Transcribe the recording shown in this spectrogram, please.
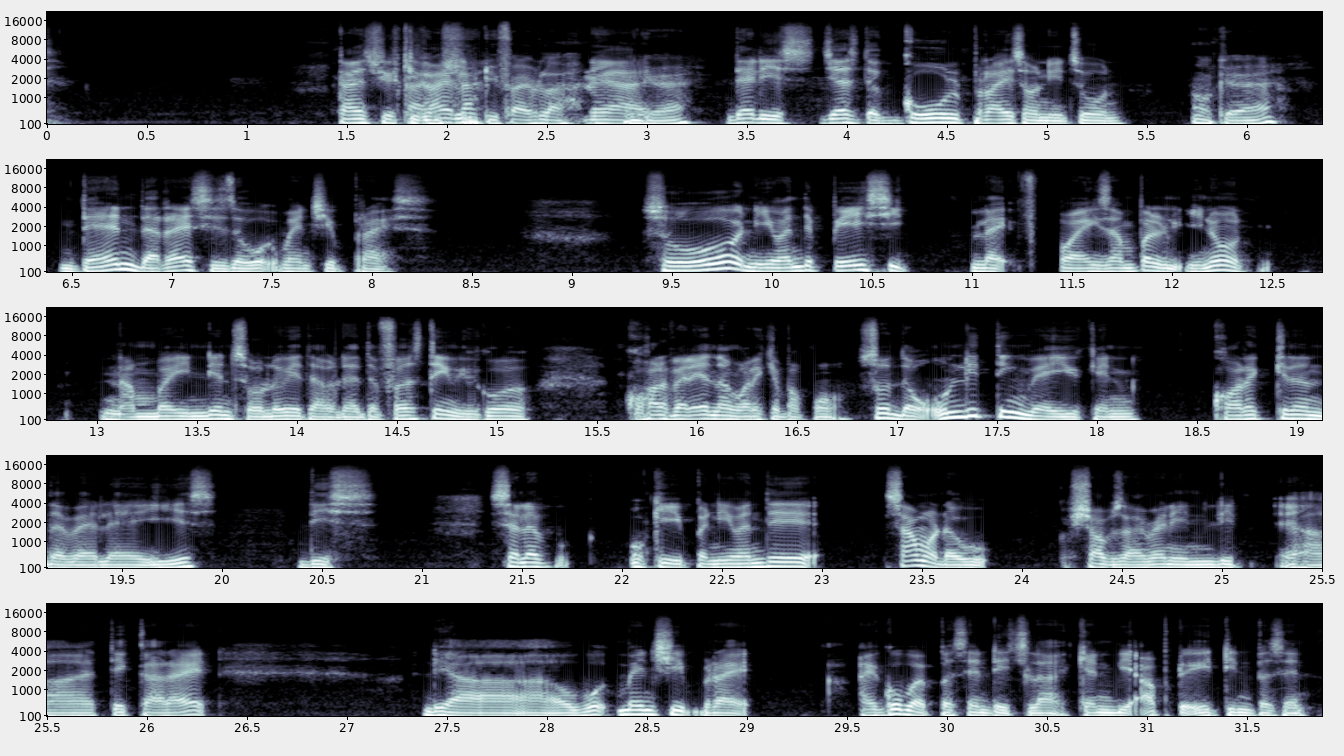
Times fifty Times five 55 lah. Yeah, Okay. that is just the gold price on its own. okay Then the rest is the workmanship price. So நீ வந்து பேசி like for example you know நம்ம Indian சொல்லவே தேவையில்ல the first thing we go குறை வேலையை தான் குறைக்க பார்ப்போம் so the only thing where you can குறைக்கிற அந்த வேலை is this சில ஓகே இப்போ நீ வந்து some of the shops I went in lit, uh, Tekka right their workmanship right I go by percentage lah can be up to 18% mm,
